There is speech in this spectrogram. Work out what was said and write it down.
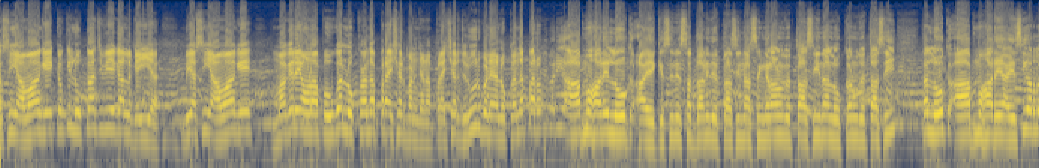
ਅਸੀਂ ਆਵਾਂਗੇ, ਕਿਉਂਕਿ ਲੋਕਾਂ 'ਚ ਵੀ ਇਹ ਗੱਲ ਗਈ ਆ ਵੀ ਅਸੀਂ ਆਵਾਂਗੇ, ਮਗਰ ਇਹ ਆਉਣਾ ਪਊਗਾ, ਲੋਕਾਂ ਦਾ ਪ੍ਰੈਸ਼ਰ ਬਣ ਜਾਣਾ ਪ੍ਰੈਸ਼ਰ ਜ਼ਰੂਰ ਬਣਿਆ ਲੋਕਾਂ ਦਾ, ਪਰ ਕਈ ਵਾਰੀ ਆਪ ਮੁਹਾਰੇ ਲੋਕ ਆਏ, ਕਿਸੇ ਨੇ ਸੱਦਾ ਨਹੀਂ ਦਿੱਤਾ ਸੀ, ਨਾ ਸਿੰਗਰਾਂ ਨੂੰ ਦਿੱਤਾ ਸੀ, ਨਾ ਲੋਕਾਂ ਨੂੰ ਦਿੱਤਾ ਸੀ, ਤਾਂ ਲੋਕ ਆਪ ਮੁਹਾਰੇ ਆਏ ਸੀ ਔਰ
